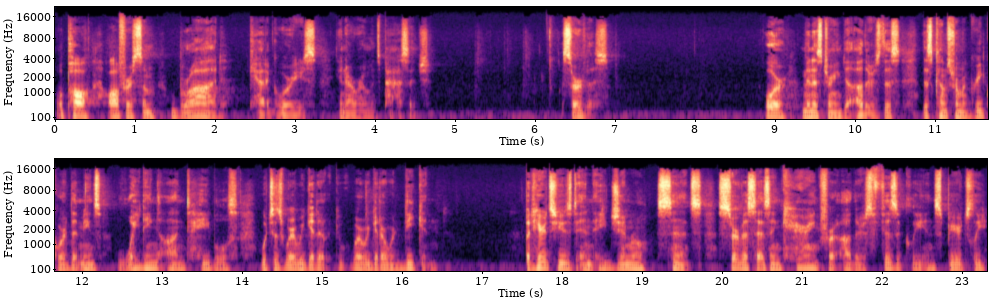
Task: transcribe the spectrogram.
Well, Paul offers some broad categories in our Romans passage service, or ministering to others. This, this comes from a Greek word that means waiting on tables, which is where we get, a, where we get our word deacon. But here it's used in a general sense service as in caring for others physically and spiritually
